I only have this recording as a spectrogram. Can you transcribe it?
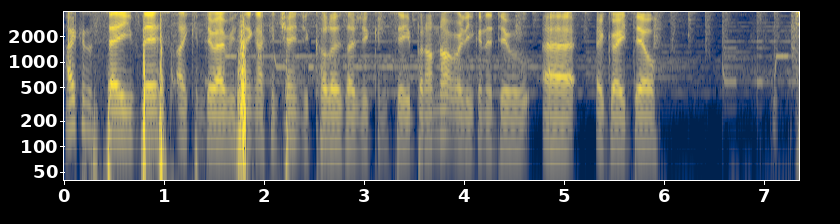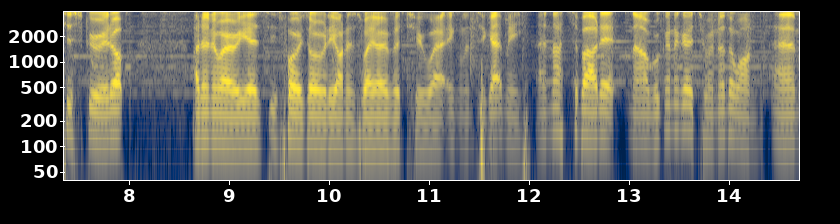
I can save this, I can do everything, I can change the colours as you can see, but I'm not really going to do uh, a great deal to screw it up. I don't know where he is, he's probably already on his way over to uh, England to get me, and that's about it. Now we're going to go to another one. Um,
